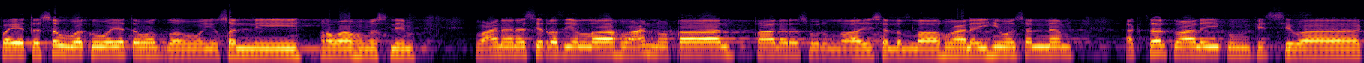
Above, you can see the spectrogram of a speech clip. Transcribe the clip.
فيتسوك ويتوضأ ويصلي. رواه مسلم. وعن أنس رضي الله عنه قال قال رسول الله صلى الله عليه وسلم أكثرت عليكم في السواك.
